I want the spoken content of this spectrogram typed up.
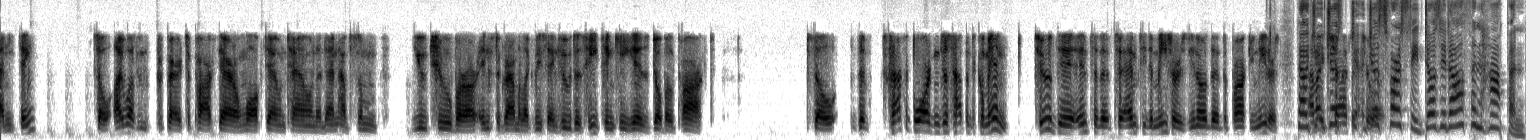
anything. So I wasn't prepared to park there and walk downtown and then have some YouTuber or Instagrammer like me saying, who does he think he is double parked? So the traffic warden just happened to come in to the into the to empty the meters, you know, the, the parking meters. Now, ju- just just her. firstly, does it often happen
